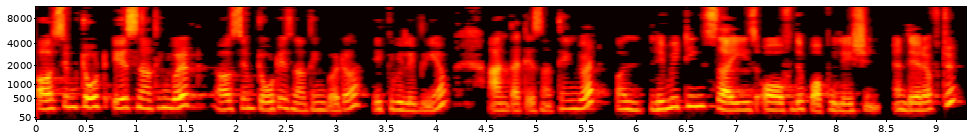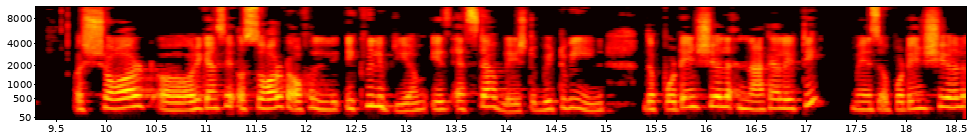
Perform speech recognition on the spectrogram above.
asymptote is nothing but asymptote is nothing but a equilibrium and that is nothing but a limiting size of the population. And thereafter a short uh, or you can say a sort of a equilibrium is established between the potential natality means a potential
